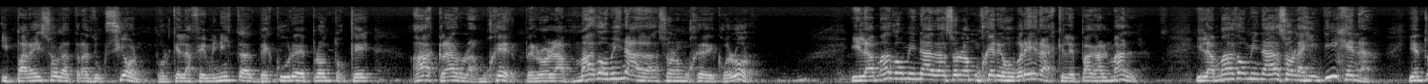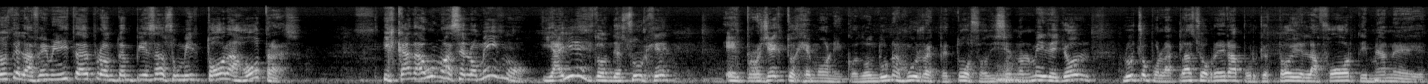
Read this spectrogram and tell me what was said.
y para eso la traducción, porque la feminista descubre de pronto que, ah, claro, la mujer, pero las más dominadas son las mujeres de color. Y las más dominadas son las mujeres obreras que le pagan mal. Y las más dominadas son las indígenas. Y entonces la feminista de pronto empieza a asumir todas las otras. Y cada uno hace lo mismo. Y ahí es donde surge el proyecto hegemónico, donde uno es muy respetuoso, diciendo, mire, yo lucho por la clase obrera porque estoy en la Ford y me han, eh,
